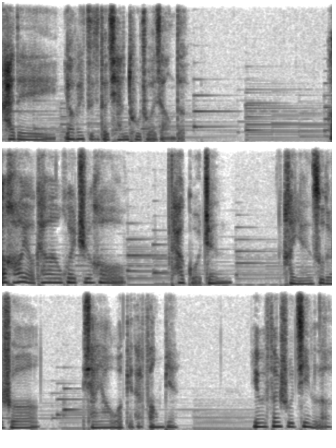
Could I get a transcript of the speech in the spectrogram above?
还得要为自己的前途着想的。和好友开完会之后，他果真很严肃的说，想要我给他方便，因为分数近了。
